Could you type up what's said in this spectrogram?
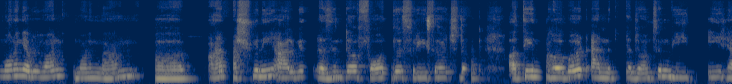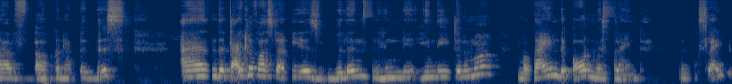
Good morning, everyone. Good morning, ma'am. Uh, I'm Ashwini. I'll be the presenter for this research that Athena Herbert and Nitya Johnson, we, have uh, conducted this. And the title of our study is Villains in Hindi, Hindi Cinema, Maligned or Misaligned. Next slide.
